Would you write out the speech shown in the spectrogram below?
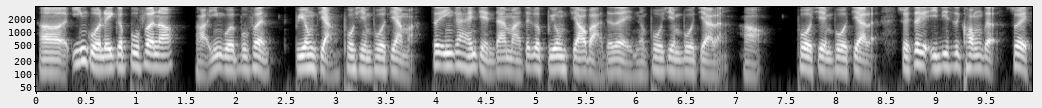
呃英国的一个部分喽，啊，英国的部分不用讲，破线破价嘛，这个应该很简单嘛，这个不用教吧，对不对？那破线破价了，好。破线破价了，所以这个一定是空的，所以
